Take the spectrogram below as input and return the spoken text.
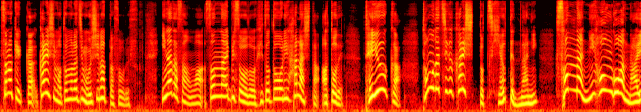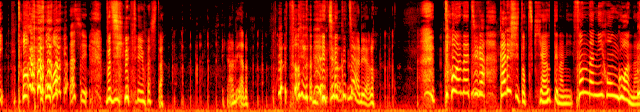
その結果彼氏も友達も失ったそうです。稲田さんはそんなエピソードを一通り話した後でていうか友達が彼氏と付き合うって何？そんな日本語はない。と思い出し ブチ切れていました。あるやろ。そんなめちゃくちゃあるやろ友達が彼氏と付き合うって何？そんな日本語はない。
